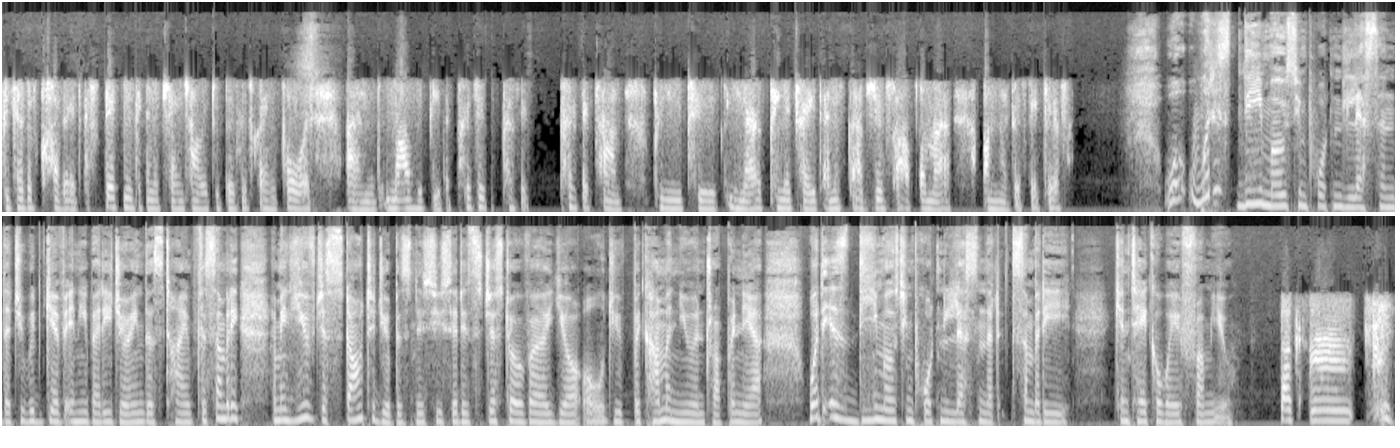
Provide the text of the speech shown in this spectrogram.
because of COVID, it's definitely going to change how we do business going forward. And now would be the perfect, perfect perfect time for you to, you know, penetrate and establish yourself from a online perspective. Well, what is the most important lesson that you would give anybody during this time for somebody? I mean, you've just started your business. You said it's just over a year old. You've become a new entrepreneur. What is the most important lesson that somebody can take away from you? Look, um,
